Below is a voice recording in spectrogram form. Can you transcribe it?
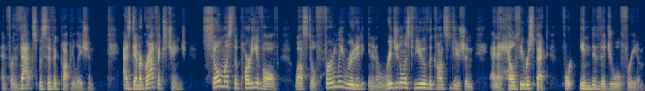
and for that specific population. As demographics change, so must the party evolve while still firmly rooted in an originalist view of the Constitution and a healthy respect for individual freedom.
